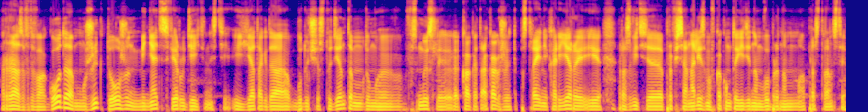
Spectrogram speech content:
раз в два года мужик должен менять сферу деятельности. И я тогда, будучи студентом, думаю, в смысле, как это, а как же это построение карьеры и развитие профессионализма в каком-то едином выбранном пространстве.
